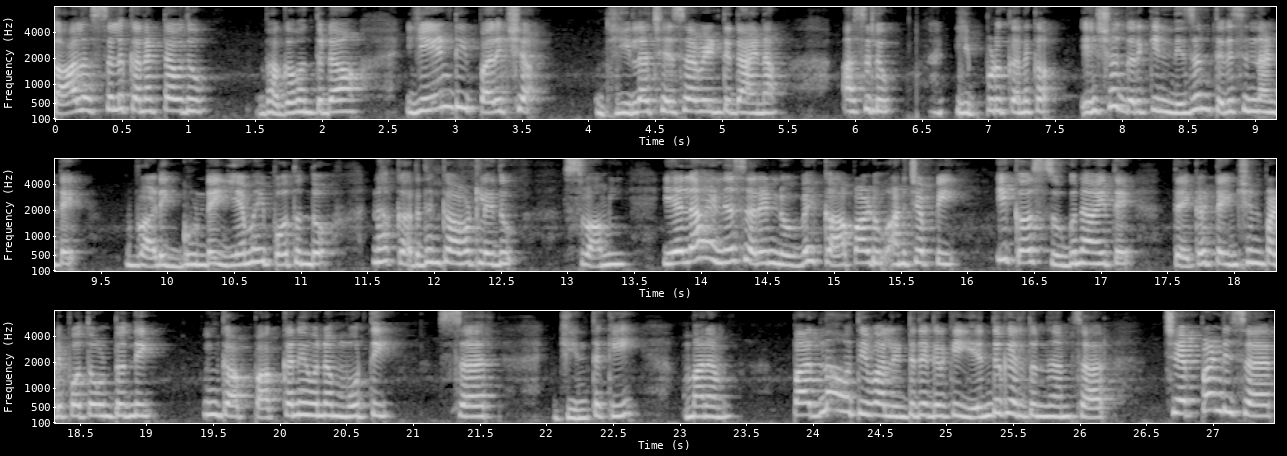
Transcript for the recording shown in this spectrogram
కాల్ అస్సలు కనెక్ట్ అవ్వదు. భగవంతుడా ఏంటి పరీక్ష? ఇలా చేసావేంటి నాయన? అసలు ఇప్పుడు కనుక యశోధర్కి నిజం తెలిసిందంటే వాడి గుండె ఏమైపోతుందో నాకు అర్థం కావట్లేదు. స్వామి ఎలా అయినా సరే నువ్వే కాపాడు అని చెప్పి. ఇక సుగుణ అయితే తెగ టెన్షన్ పడిపోతూ ఉంటుంది. ఇంకా పక్కనే ఉన్న మూర్తి సార్ ఇంతకీ మనం పద్మావతి వాళ్ళ ఇంటి దగ్గరికి ఎందుకు వెళ్తున్నాం సార్? చెప్పండి సార్.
